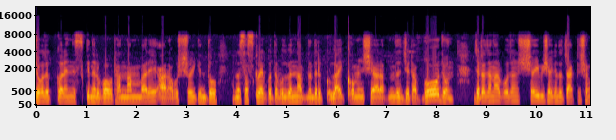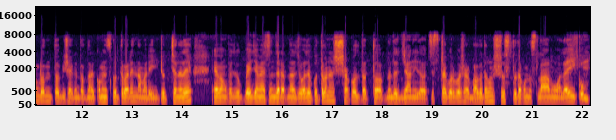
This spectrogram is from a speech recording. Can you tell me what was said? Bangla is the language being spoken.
যোগাযোগ করেন স্ক্রিনের উপর ওঠার নাম্বারে। আর অবশ্যই কিন্তু আপনারা সাবস্ক্রাইব করতে ভুলবেন না। আপনাদের লাইক কমেন্ট শেয়ার আপনাদের যেটা প্রয়োজন, যেটা জানার প্রয়োজন, সেই বিষয় কিন্তু চাকরি সংক্রান্ত বিষয় কিন্তু আপনারা কমেন্টস করতে পারেন আমার ইউটিউব চ্যানেলে। এবং ফেসবুক পেজে মেসেঞ্জারে আপনারা যোগাযোগ করতে পারেন। সকল তথ্য আপনাদের জানিয়ে দেওয়ার চেষ্টা করব। সবাই ভালো থাকুন, সুস্থ থাকুন। আসসালামু আলাইকুম।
